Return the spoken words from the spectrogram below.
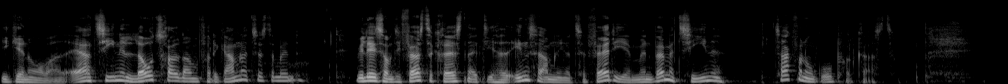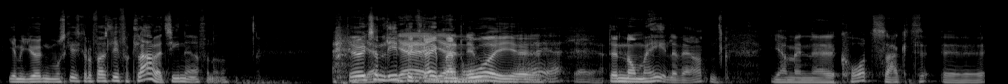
i genovervejet. Er Tine lovtrolddom fra det gamle testamente? Vi læser om de første kristne, at de havde indsamlinger til fattige, men hvad med Tine? Tak for nogle gode podcast. Jamen Jørgen, måske skal du først lige forklare, hvad Tine er for noget. Det er jo ikke Ja, sådan lige et ja, begreb, ja, man bruger nemlig. i øh, Ja, ja, ja, ja. den normale verden. Jamen, øh, kort sagt øh,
